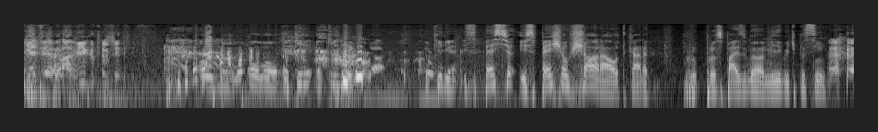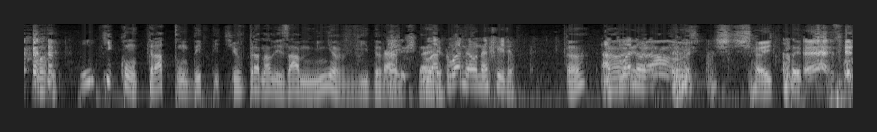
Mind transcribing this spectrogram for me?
Quer dizer, pro amigo do Vinícius. Ô, mano, eu queria, eu queria, ó, eu queria special, special shout out, cara, pro, pros pais do meu amigo, tipo assim, mano, quem que contrata um detetive pra analisar a minha vida, velho? A tua não, né, filho? Hã? A tua não, não. É, você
